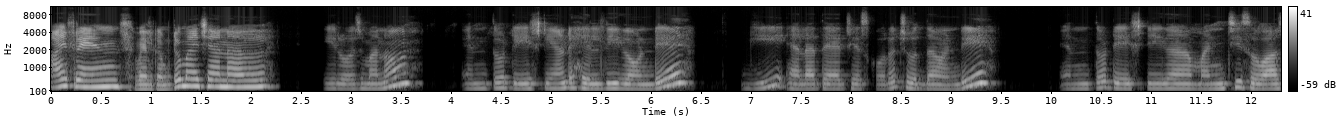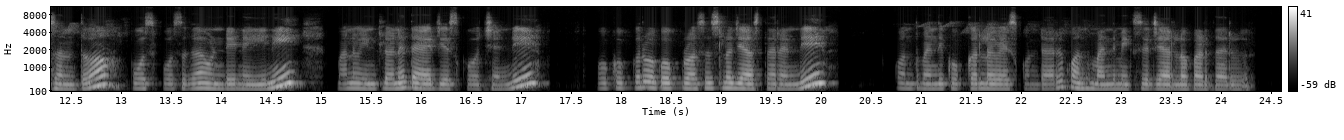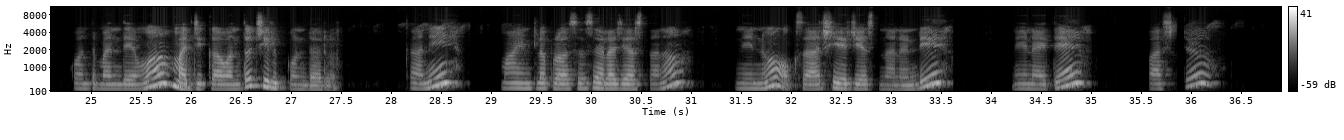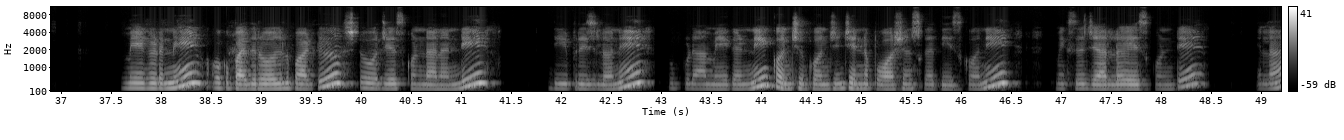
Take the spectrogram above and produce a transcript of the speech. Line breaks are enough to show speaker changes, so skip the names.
Hi friends welcome to my channel. ఈరోజు మనం ఎంతో టేస్టీ అండ్ హెల్తీగా ఉండే గీ ఎలా తయారు చేసుకోవాలో చూద్దామండి. ఎంతో టేస్టీగా మంచి సువాసనతో పోసు పోసుగా ఉండే నెయ్యిని మనం ఇంట్లోనే తయారు చేసుకోవచ్చండి. ఒక్కొక్కరు ఒక్కొక్క ప్రాసెస్లో చేస్తారండి. కొంతమంది కుక్కర్లో వేసుకుంటారు కొంతమంది మిక్సర్ జార్లో పడతారు కొంతమంది ఏమో మజ్జిగ కావంతో చిలుక్కుంటారు. కానీ మా ఇంట్లో ప్రాసెస్ ఎలా చేస్తానో నేను ఒకసారి షేర్ చేస్తున్నానండి. నేనైతే ఫస్ట్ మేగడని ఒక పది రోజుల పాటు స్టోర్ చేసుకున్నానండి డీప్ ఫ్రిడ్జ్లోనే ఇప్పుడు ఆ మేగడిని కొంచెం కొంచెం చిన్న పోర్షన్స్గా తీసుకొని మిక్సర్ జార్లో వేసుకుంటే ఇలా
